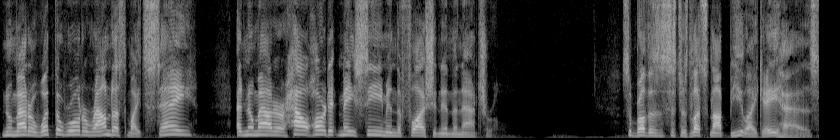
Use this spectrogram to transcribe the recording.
no matter what the world around us might say, and no matter how hard it may seem in the flesh and in the natural. So, brothers and sisters, let's not be like Ahaz,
